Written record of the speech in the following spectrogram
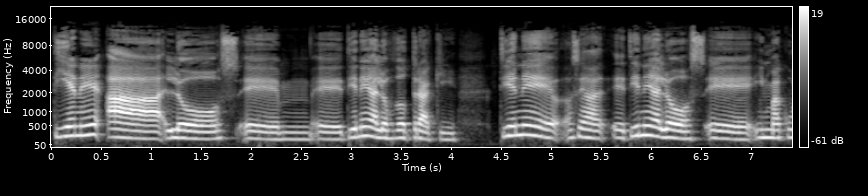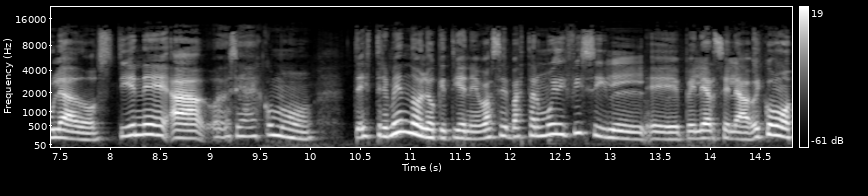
Tiene a los. em, tiene a los Dotraki. Tiene. O sea, tiene a los Inmaculados. Tiene a. O sea, es como. Es tremendo lo que tiene. Va a, estar muy difícil eh, peleársela. Es como.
